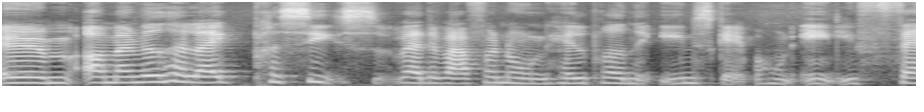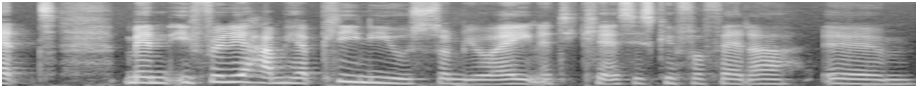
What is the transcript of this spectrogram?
Øhm, og man ved heller ikke præcis, hvad det var for nogle helbredende egenskaber, hun egentlig fandt. Men ifølge ham her, Plinius, som jo er en af de klassiske forfattere, øhm,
